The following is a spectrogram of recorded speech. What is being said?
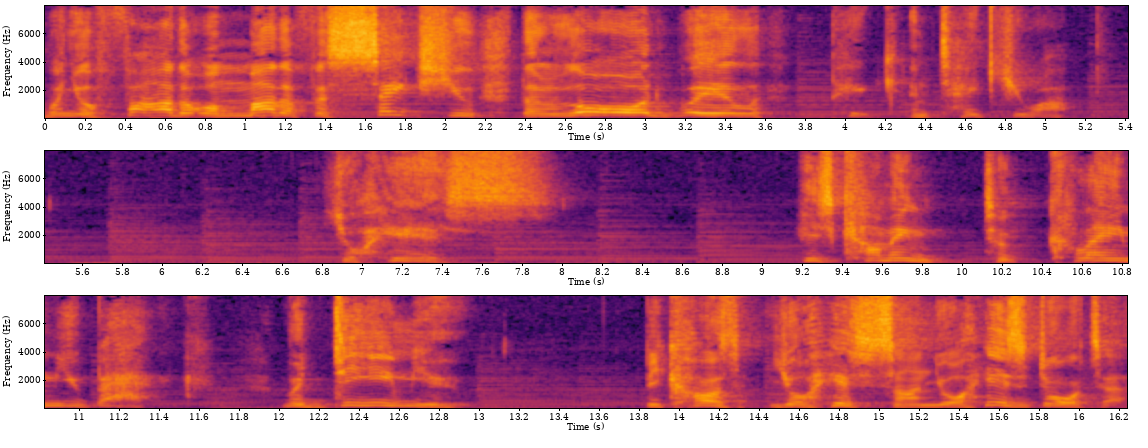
when your father or mother forsakes you, the Lord will pick and take you up. You're His. He's coming to claim you back, redeem you, because you're his son, you're his daughter.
